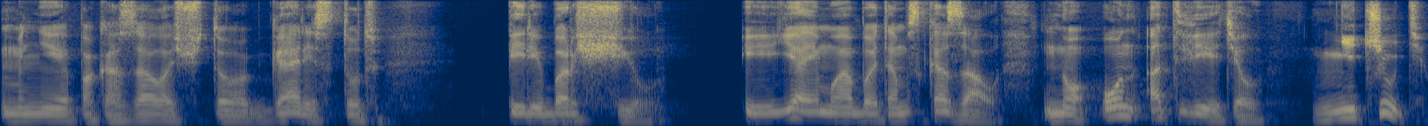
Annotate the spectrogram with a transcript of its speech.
Мне показалось, что Гаррис тут переборщил. И я ему об этом сказал, но он ответил «Ничуть!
